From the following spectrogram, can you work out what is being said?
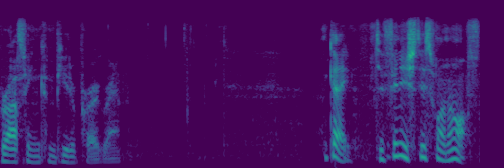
graphing computer program. Okay, to finish this one off,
